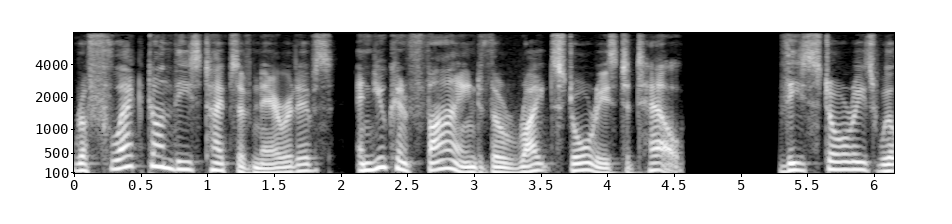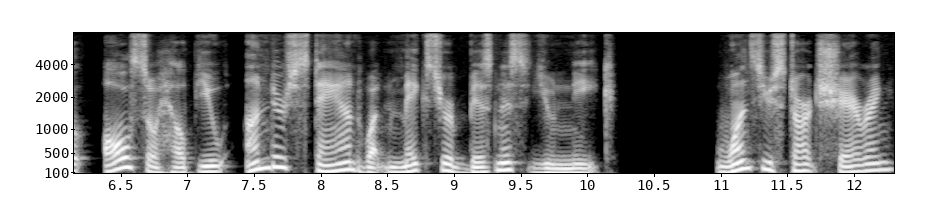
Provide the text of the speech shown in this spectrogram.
Reflect on these types of narratives, and you can find the right stories to tell. These stories will also help you understand what makes your business unique. Once you start sharing,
